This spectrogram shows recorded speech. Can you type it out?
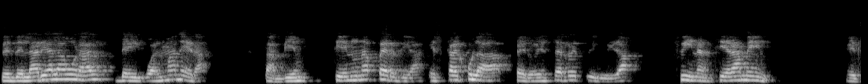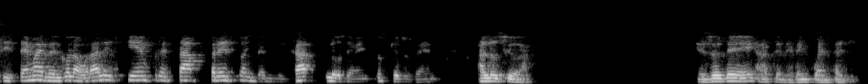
Desde el área laboral, de igual manera, también tiene una pérdida, es calculada, pero esta es retribuida financieramente el sistema de riesgos laborales siempre está presto a indemnizar los eventos que suceden a los ciudadanos. Eso es de a tener en cuenta allí.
